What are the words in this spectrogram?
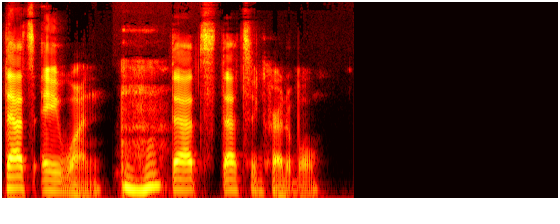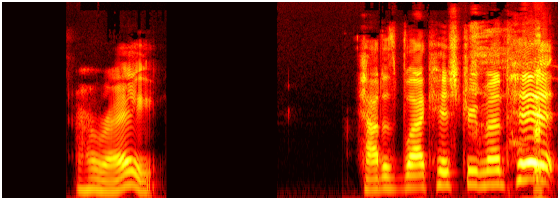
that's A1. Mhm. That's that's incredible. All right. How does Black History Month hit?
